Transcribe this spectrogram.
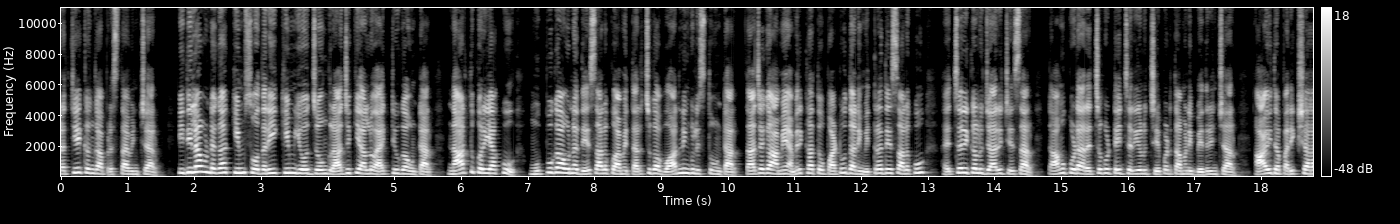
ప్రత్యేకంగా ప్రస్తావించారు. ఇదిలా ఉండగా కిమ్ సోదరి కిమ్ యో జోంగ్ రాజకీయాల్లో యాక్టివ్గా ఉంటారు. నార్త్ కొరియాకు ముప్పుగా ఉన్న దేశాలకు ఆమె తరచుగా వార్నింగులు ఇస్తూ ఉంటారు. తాజాగా ఆమె అమెరికాతో పాటు దాని మిత్ర దేశాలకు హెచ్చరికలు జారీ చేశారు. తాము కూడా రెచ్చగొట్టే చర్యలు చేపడతామని బెదిరించారు. ఆయుధ పరీక్షా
